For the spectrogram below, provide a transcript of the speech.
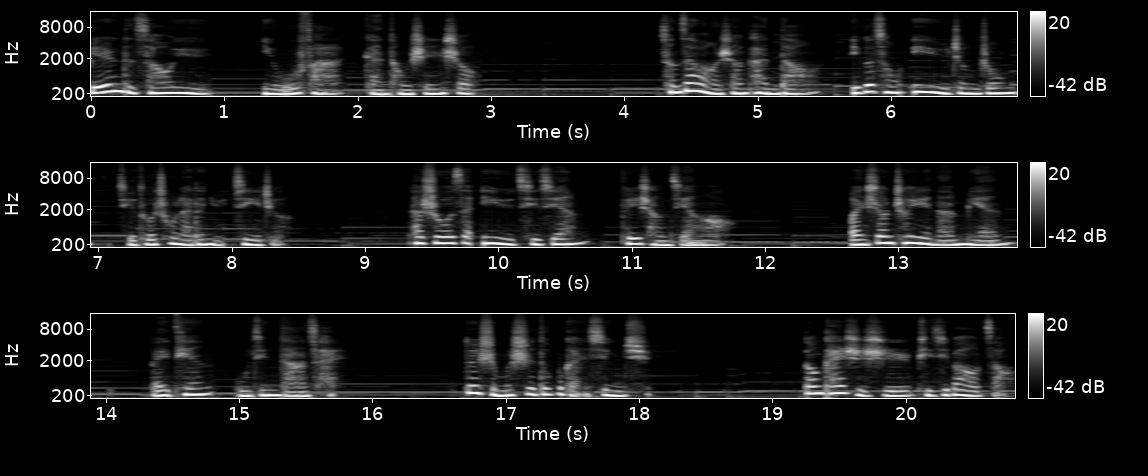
别人的遭遇，你无法感同身受。曾在网上看到一个从抑郁症中解脱出来的女记者，她说，在抑郁期间非常煎熬，晚上彻夜难眠，白天无精打采，对什么事都不感兴趣。刚开始时脾气暴躁，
